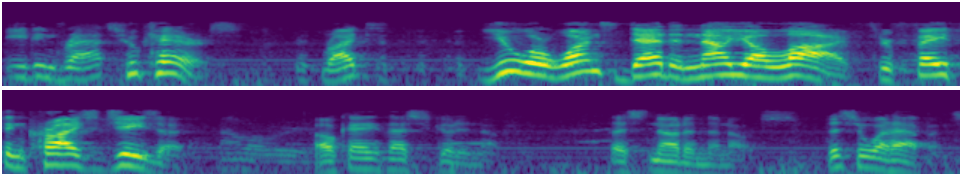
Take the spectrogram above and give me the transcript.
eating rats, who cares? Right? You were once dead, and now you're alive through faith in Christ Jesus. Okay, that's good enough. That's not in the notes. This is what happens.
